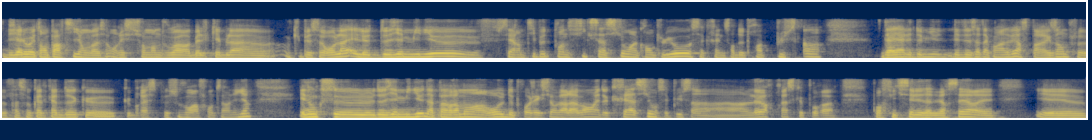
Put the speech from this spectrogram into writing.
Diallo étant parti, on, va, on risque sûrement de voir Belkebla euh, occuper ce rôle-là. Et le deuxième milieu sert un petit peu de point de fixation un cran plus haut. Ça crée une sorte de 3 plus 1 derrière les deux, attaquants adverses, par exemple, face au 4-4-2 que, Brest peut souvent affronter en Ligue 1. Et donc, le deuxième milieu n'a pas vraiment un rôle de projection vers l'avant et de création. C'est plus un, leurre presque pour, pour fixer les adversaires et, euh,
